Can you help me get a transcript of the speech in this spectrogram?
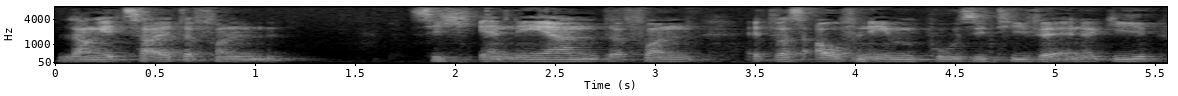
lange Zeit davon sich ernähren, davon etwas aufnehmen, positive Energie.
